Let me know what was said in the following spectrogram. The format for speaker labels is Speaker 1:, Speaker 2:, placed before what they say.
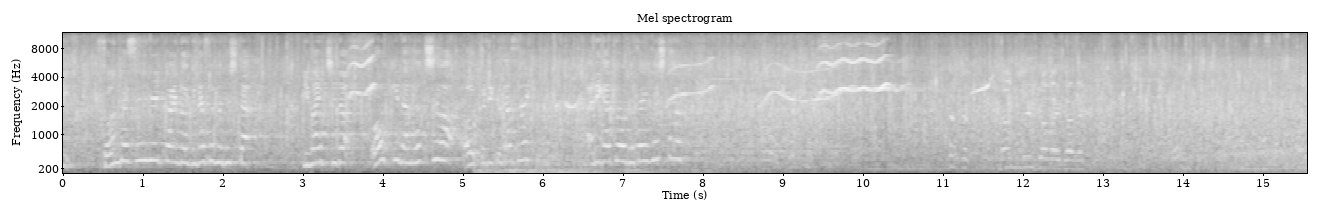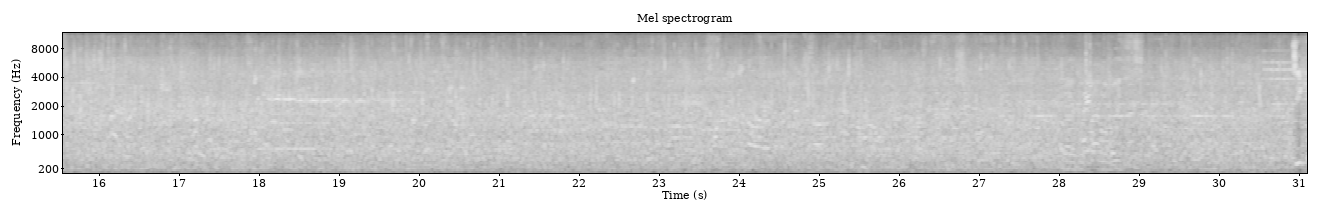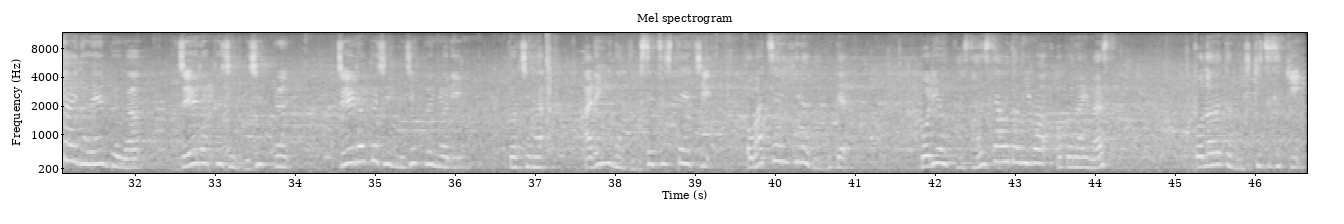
Speaker 1: 市そんな青年会の皆様でした。今一度大きな拍手をお送りください。ありがとうございました。
Speaker 2: 三塁側行かなきゃ
Speaker 1: 次回の演舞は16時20分。16時20分よりこちら有村特設ステージお祭り広場にて盛岡さんさ踊りを行います。この後も引き続き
